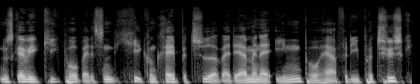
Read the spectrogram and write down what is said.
nu skal vi kigge på, hvad det sådan helt konkret betyder, hvad det er, man er inde på her. Fordi på tysk,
